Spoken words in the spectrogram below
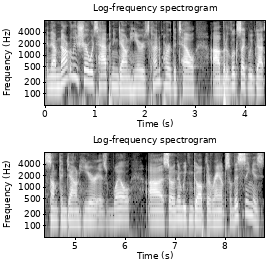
And I'm not really sure what's happening down here. It's kind of hard to tell, uh, but it looks like we've got something down here as well. Uh, so and then we can go up the ramp. So this thing is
